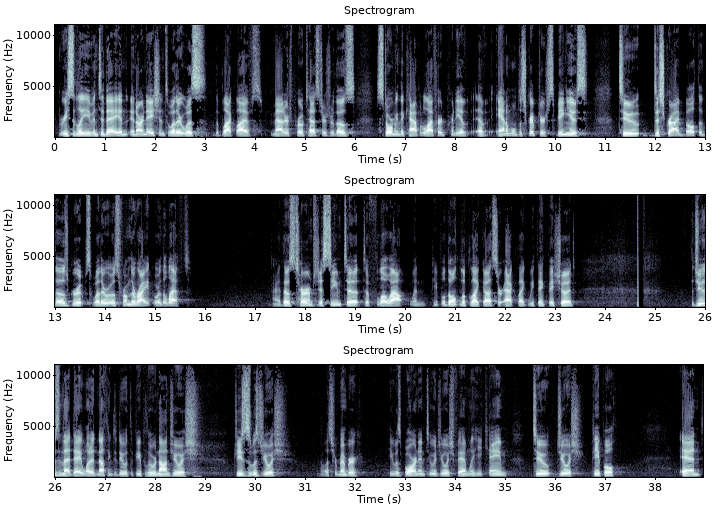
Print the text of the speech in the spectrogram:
recently, even today, in, in our nations, whether it was the Black Lives Matters protesters or those storming the Capitol, I've heard plenty of, of animal descriptors being used to describe both of those groups, whether it was from the right or the left. those terms just seem to, to flow out when people don't look like us or act like we think they should. The Jews in that day wanted nothing to do with the people who were non Jewish. Jesus was Jewish. Now let's remember, he was born into a Jewish family, he came to Jewish people. And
